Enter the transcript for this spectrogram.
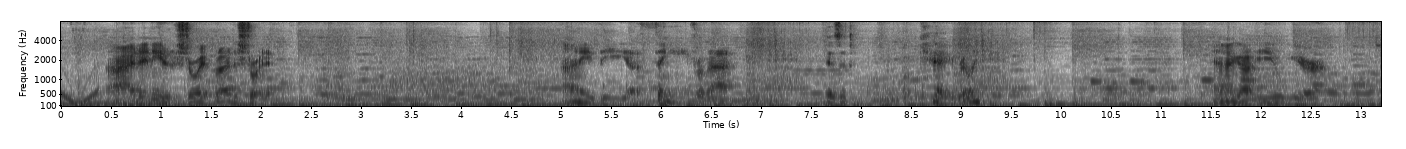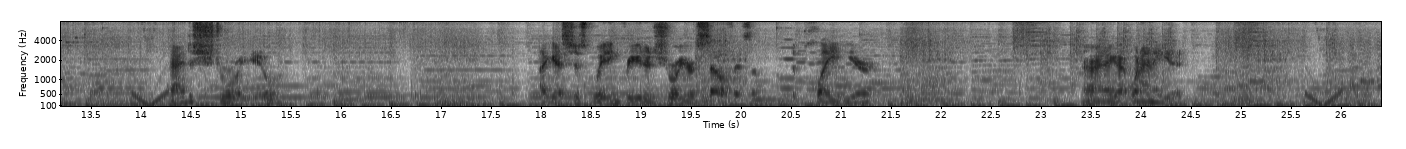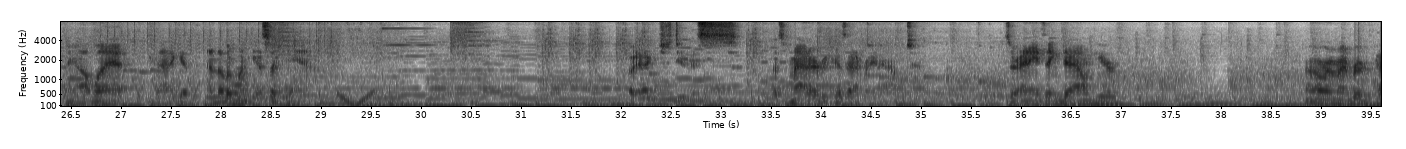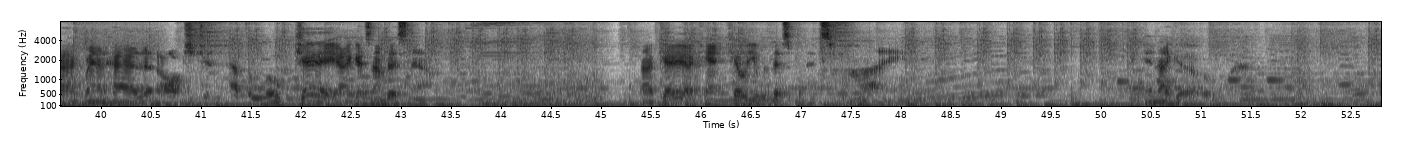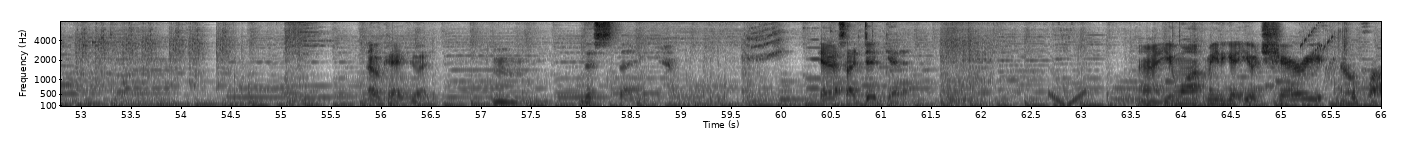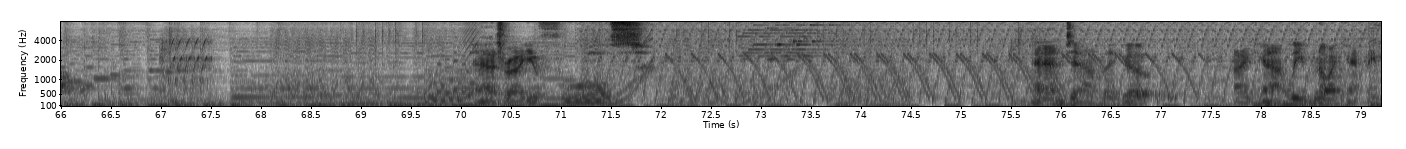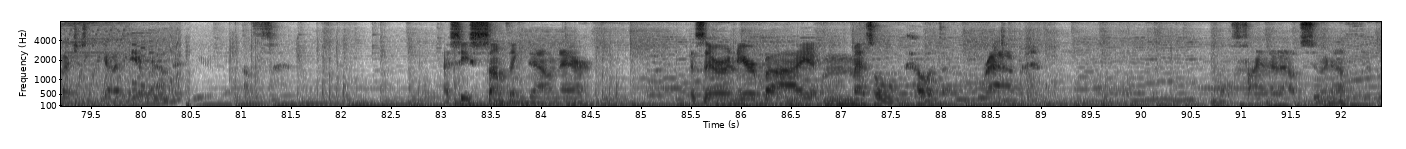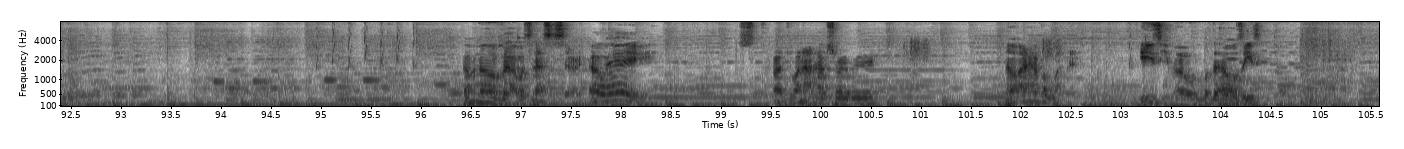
Alright, I didn't need to destroy it, but I destroyed it. I need the uh, thingy for that. Is it... Okay, really? And I got you here. Did I destroy you? I guess just waiting for you to destroy yourself is a, the play here. Alright, I got what I needed. Hang outlet. Can I get another one? Yes, I can. Oh yeah, I can just do this. Doesn't matter because that ran out. Is there anything down here? I don't remember if Pac-Man had oxygen at the Okay, I guess I'm this now. Okay, I can't kill you with this, but that's fine. And I go. Okay, good. Hmm, this thing. Yes, I did get it. Alright, you want me to get you a cherry? No problem. That's right, you fools. And down they go. I cannot leave. No, I can't leave. I just gotta be around. Enough. I see something down there. Is there a nearby metal pellet I grab? We'll find that out soon enough. Don't know if that was necessary. Oh, hey! Do I not have strawberry? No, I have a lemon. Easy mode? What the hell is easy mode?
